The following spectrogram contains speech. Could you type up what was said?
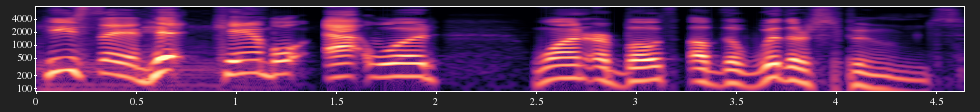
He's saying Hitt Campbell, Atwood, one or both of the Witherspoons.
